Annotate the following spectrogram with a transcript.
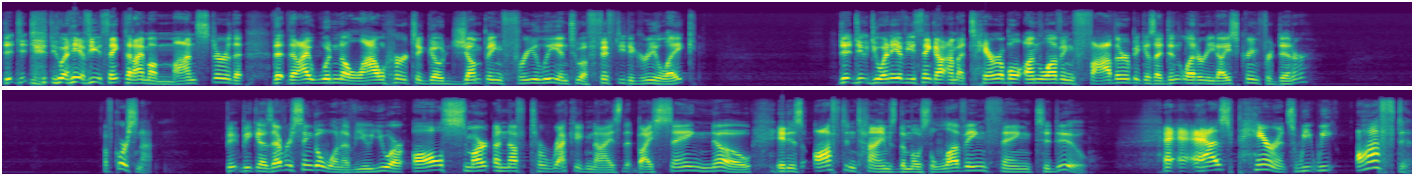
Do, do, do, any of you think that I'm a monster, that, that, that I wouldn't allow her to go jumping freely into a 50 degree lake? Do, do, do any of you think I'm a terrible, unloving father because I didn't let her eat ice cream for dinner? Of course not. because every single one of you, you are all smart enough to recognize that by saying no, it is oftentimes the most loving thing to do. As parents, we, we often,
